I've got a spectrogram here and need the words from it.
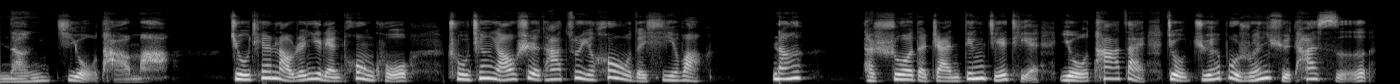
能救他吗？九天老人一脸痛苦。楚清瑶是他最后的希望，能。他说的斩钉截铁，有他在，就绝不允许他死。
